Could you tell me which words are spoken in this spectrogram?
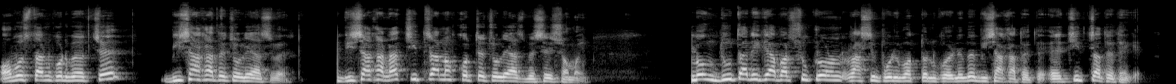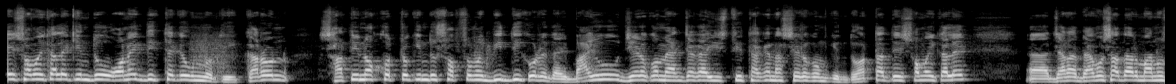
অবস্থান করবে হচ্ছে বিশাখাতে চলে আসবে। বিশাখা না, চিত্রা নক্ষত্রে চলে আসবে সেই সময়। এবং দু তারিখে আবার শুক্র রাশি পরিবর্তন করে নেবে বিশাখাতে চিত্রাতে থেকে। এই সময়কালে কিন্তু অনেক দিক থেকে উন্নতি, কারণ সাতী নক্ষত্র কিন্তু সবসময় বৃদ্ধি করে দেয়। বায়ু যেরকম এক জায়গায় স্থির থাকে না, সেরকম কিন্তু। অর্থাৎ এই সময়কালে যারা ব্যবসাদার মানুষ,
